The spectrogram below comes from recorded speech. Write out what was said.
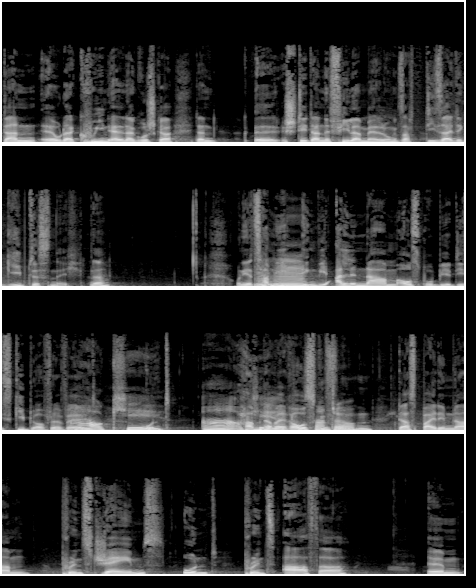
dann, äh, oder Queen Elena Gruschka, dann äh, steht da eine Fehlermeldung und sagt, die Seite gibt es nicht, ne? Und jetzt haben die irgendwie alle Namen ausprobiert, die es gibt auf der Welt. Mhm. Ah, okay. Und Ah, okay. haben dabei rausgefunden, dass bei dem Namen Prince James und Prince Arthur ähm,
